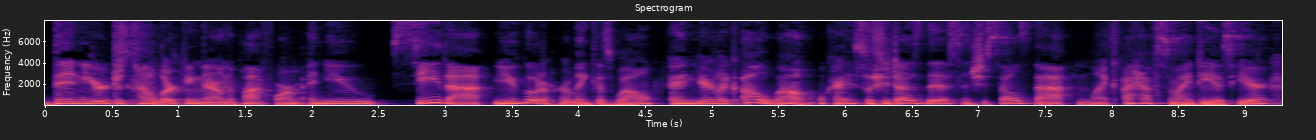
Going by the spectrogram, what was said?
then you're just kind of lurking there on the platform and you see that you go to her link as well. And you're like, oh, wow. Okay. So she does this and she sells that. And like, I have some ideas here.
